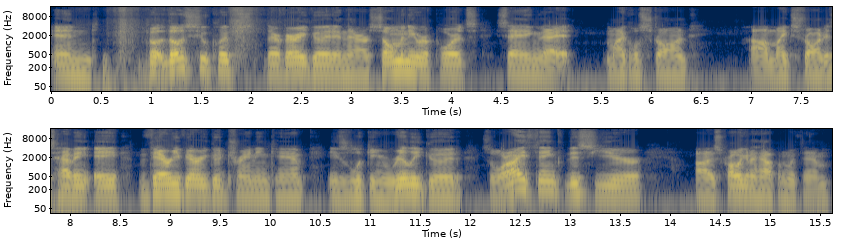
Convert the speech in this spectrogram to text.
and but those two clips, they're very good, and there are so many reports saying that Michael Strachan uh, Mike Strachan is having a very, very good training camp. He's looking really good. So, what I think this year uh, is probably going to happen with him.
